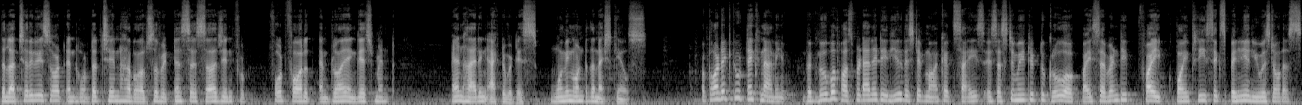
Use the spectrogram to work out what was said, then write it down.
The luxury resort and hotel chain have also witnessed a surge in footfall, employee engagement, and hiring activities. Moving on to the next news. According to Technavio, the global hospitality real estate market size is estimated to grow up by 75.36 billion US dollars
